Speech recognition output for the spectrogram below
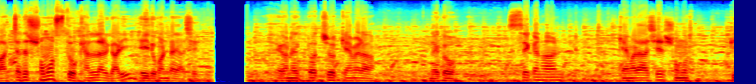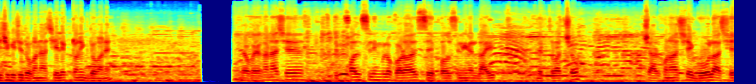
বাচ্চাদের সমস্ত খেলনার গাড়ি এই দোকানটায় আছে। এখানে দেখতে পাচ্ছ ক্যামেরা। দেখো সেকেন্ড হ্যান্ড ক্যামেরা আছে, সমস্ত কিছু কিছু দোকানে আছে ইলেকট্রনিক দোকানে। দেখো, এখানে আছে যে ফল সিলিংগুলো করা হয়, সেই ফল সিলিংয়ের লাইট দেখতে পাচ্ছ। চারকোনা আছে, গোল আছে।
